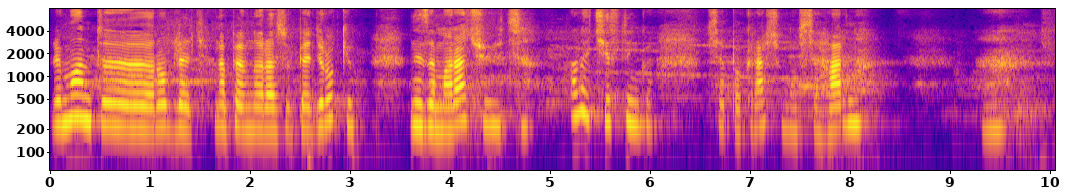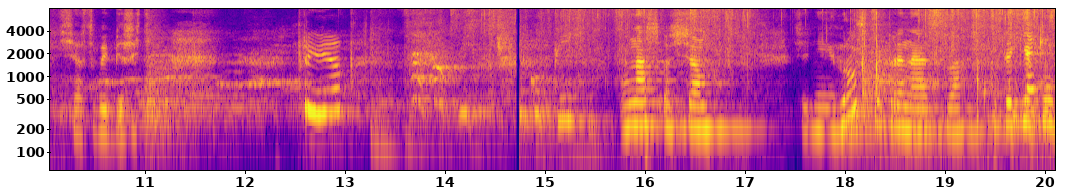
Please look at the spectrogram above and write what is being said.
Ремонт е, роблять, напевно, раз у 5 років, не заморачуються, але чистенько, все покрашено, все гарно. Зараз вибіжить. Привіт! Купи. У нас ось що, сьогодні ігрушку принесла. І такі куп,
